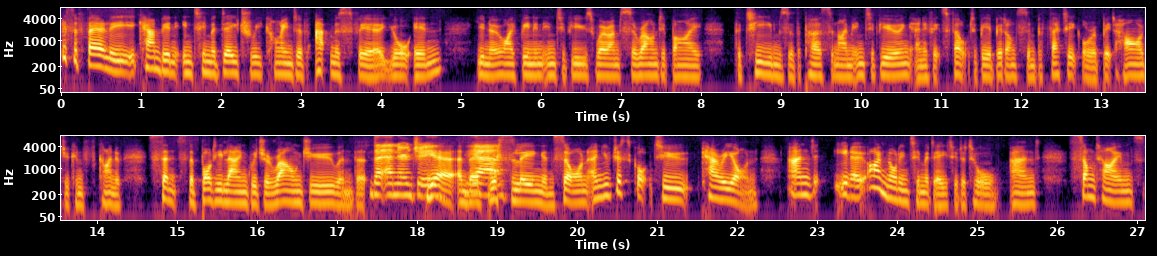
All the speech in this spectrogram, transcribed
it's a fairly, it can be an intimidatory kind of atmosphere you're in. You know, I've been in interviews where I'm surrounded by the teams of the person I'm interviewing, and if it's felt to be a bit unsympathetic or a bit hard, you can kind of sense the body language around you and the the energy. Yeah, and they're yeah. bristling and so on, and you've just got to carry on. And you know, I'm not intimidated at all, and sometimes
